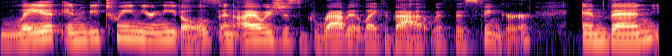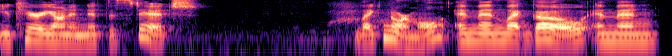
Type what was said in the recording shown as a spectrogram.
lay it in between your needles, and I always just grab it like that with this finger, and then you carry on and knit the stitch like normal and then let go and then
